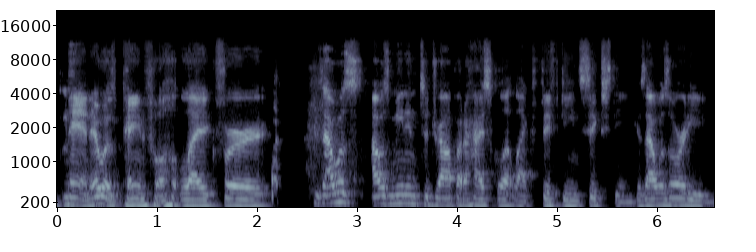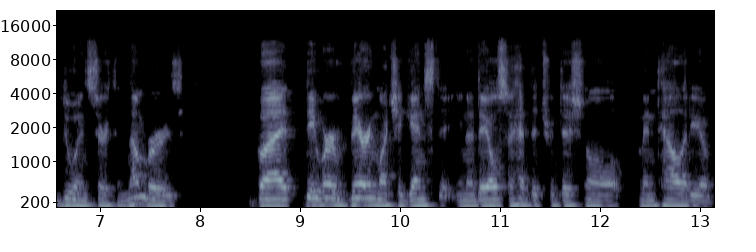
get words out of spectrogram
man it was painful like for because i was i was meaning to drop out of high school at like 15 16 because i was already doing certain numbers but they were very much against it. You know, they also had the traditional mentality of,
